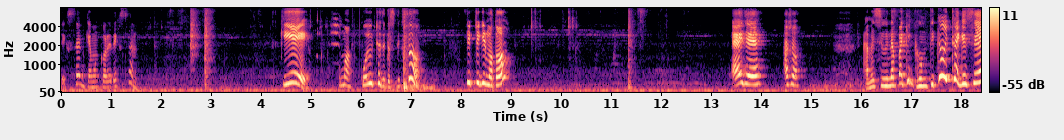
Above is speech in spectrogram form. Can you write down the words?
দেখছেন কেমন করে, দেখছেন? কি? উমা, কই উঠে যেতেছে, দেখছ? টিকটিকির মতো। এই যে আসো। আমি সুইনা পাখি ঘুম থেকে উঠে গেছে।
